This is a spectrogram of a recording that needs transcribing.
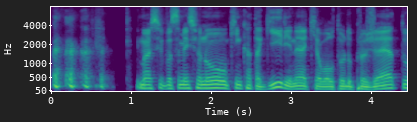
Márcio, você mencionou o Kim Kataguiri, né, que é o autor do projeto.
